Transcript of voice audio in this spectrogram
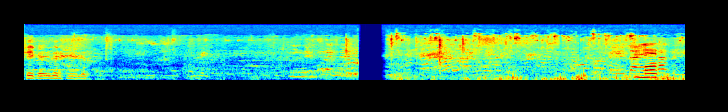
ठीक है इधर इधर. मग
